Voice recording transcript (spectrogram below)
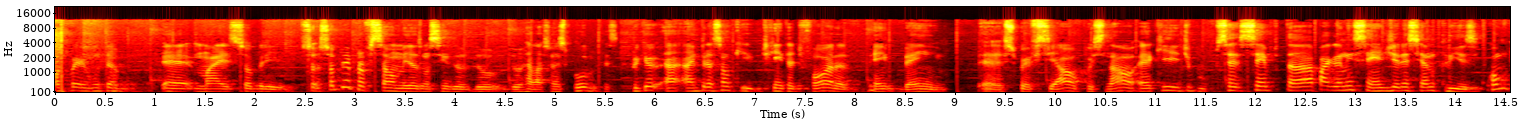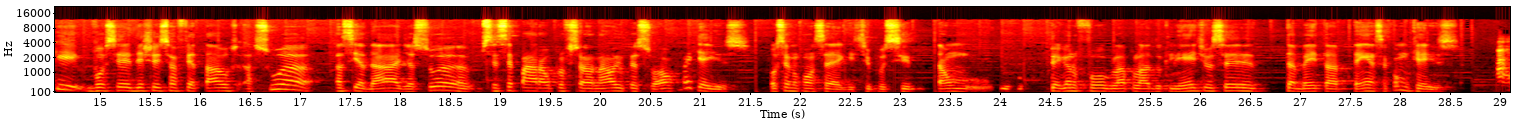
Uma pergunta é, mais sobre, so- sobre a profissão mesmo, assim, do, do, do Relações Públicas, porque a, a impressão que, de quem tá de fora, bem, bem é, superficial, por sinal, é que, tipo, você sempre tá apagando incêndio, gerenciando crise. Como que você deixa isso afetar a sua ansiedade, a sua... você separar o profissional e o pessoal? Como é que é isso? Ou você não consegue? Tipo, se tá um, pegando fogo lá pro lado do cliente, você também tá tensa? Como que é isso?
